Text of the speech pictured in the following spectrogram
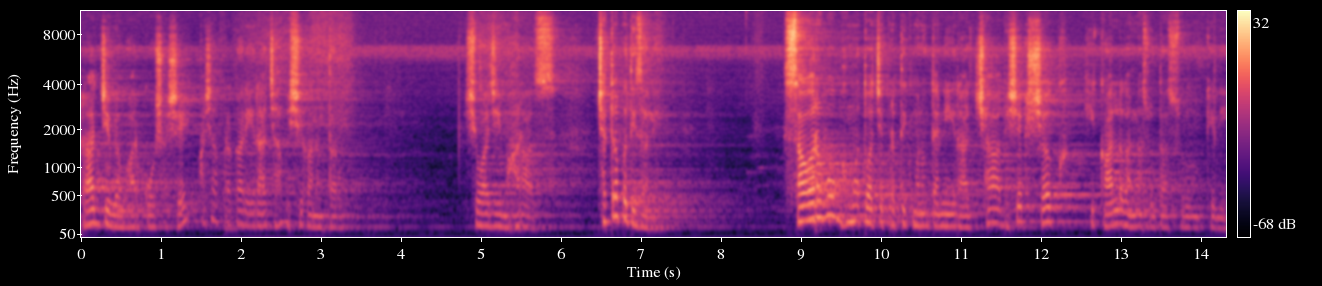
राज्य व्यवहार कोश असे अशा प्रकारे राज्याभिषेकानंतर शिवाजी महाराज छत्रपती झाले. सार्वभौमत्वाचे प्रतीक म्हणून त्यांनी राज्याभिषेक शक ही कालगणना सुद्धा सुरू केली.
